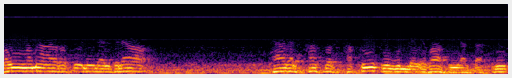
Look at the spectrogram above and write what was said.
وما على الرسول إلا البلاغ. هذا الحصر حقيقي ولا إضافي يا تحريك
